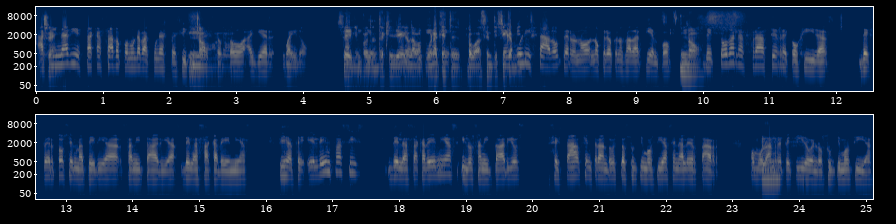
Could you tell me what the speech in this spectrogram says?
Aquí nadie está casado con una vacuna específica, no, ayer Guaidó. Sí, lo importante es que llegue la vacuna que esté probada científicamente. Tengo un listado, pero no, no creo que nos va a dar tiempo, de todas las frases recogidas de expertos en materia sanitaria, de las academias. Fíjate, el énfasis de las academias y los sanitarios se está centrando estos últimos días en alertar, como lo han repetido en los últimos días,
